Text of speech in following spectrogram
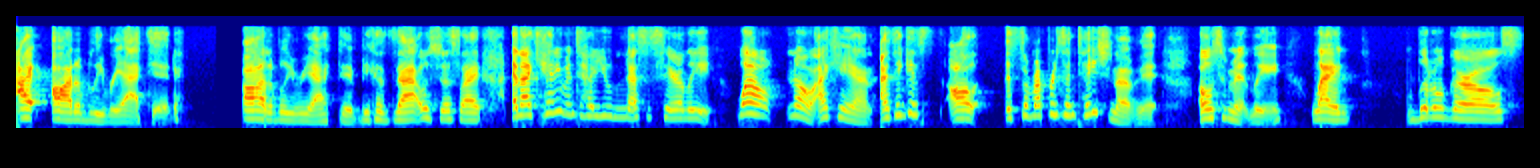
I audibly reacted. Audibly reacted because that was just like, and I can't even tell you necessarily. Well, no, I can. I think it's all, it's the representation of it ultimately. Like little girls,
